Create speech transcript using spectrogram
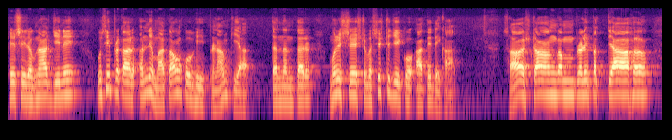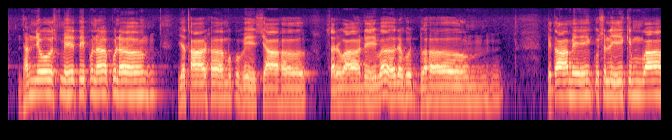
फिर श्री रघुनाथ जी ने उसी प्रकार अन्य माताओं को भी प्रणाम किया। तदनंतर मुनिश्रेष्ठ वशिष्ठ जी को आते देखा। साष्टांगम प्रणिपत्याह धन्योस्मेति पुनः पुनः, यथार्ह मुपवेश्याह सर्वानेव रघुद्व। पिता मे कुशली किं वा,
